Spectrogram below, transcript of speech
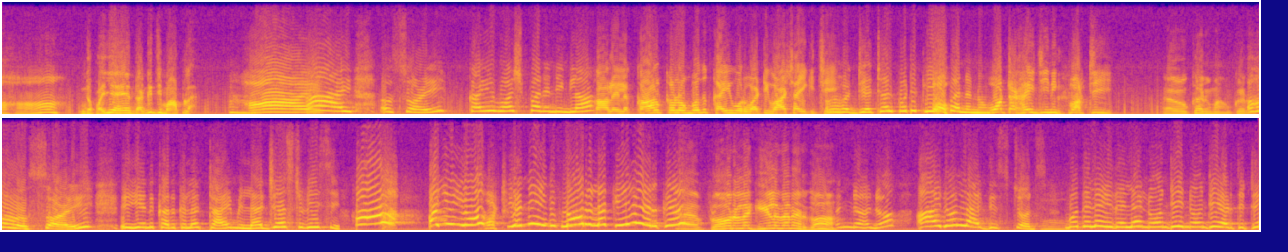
ஆஹா. இந்த பையன் என் தங்கச்சி மாப்பிள ஹாய் ஹாய் சாரி கை வாஷ் பண்ணனீங்களா? காலையில கால் கழுவும்போது கை ஒரு வாட்டி வாஷ் ஆயிக்கிச்சு. டெட்டால் போட்டு க்ளீன் பண்ணனும் வாட்டர் ஹைஜீனிக் பார்ட்டி உட்காருமா உட்காரு. ஓ சாரி எனக்கு அதுக்கெல்லாம் டைம் இல்ல. ஜஸ்ட் வீசி. ஐயோ என்ன இது ஃப்ளோர் எல்லாம் கீழே இருக்கு? ஃப்ளோர் எல்லாம் கீழே தானே இருக்கும்? No, no, I don't like these stones. முதல்ல இதெல்லாம் நோண்டி நோண்டி எடுத்துட்டு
